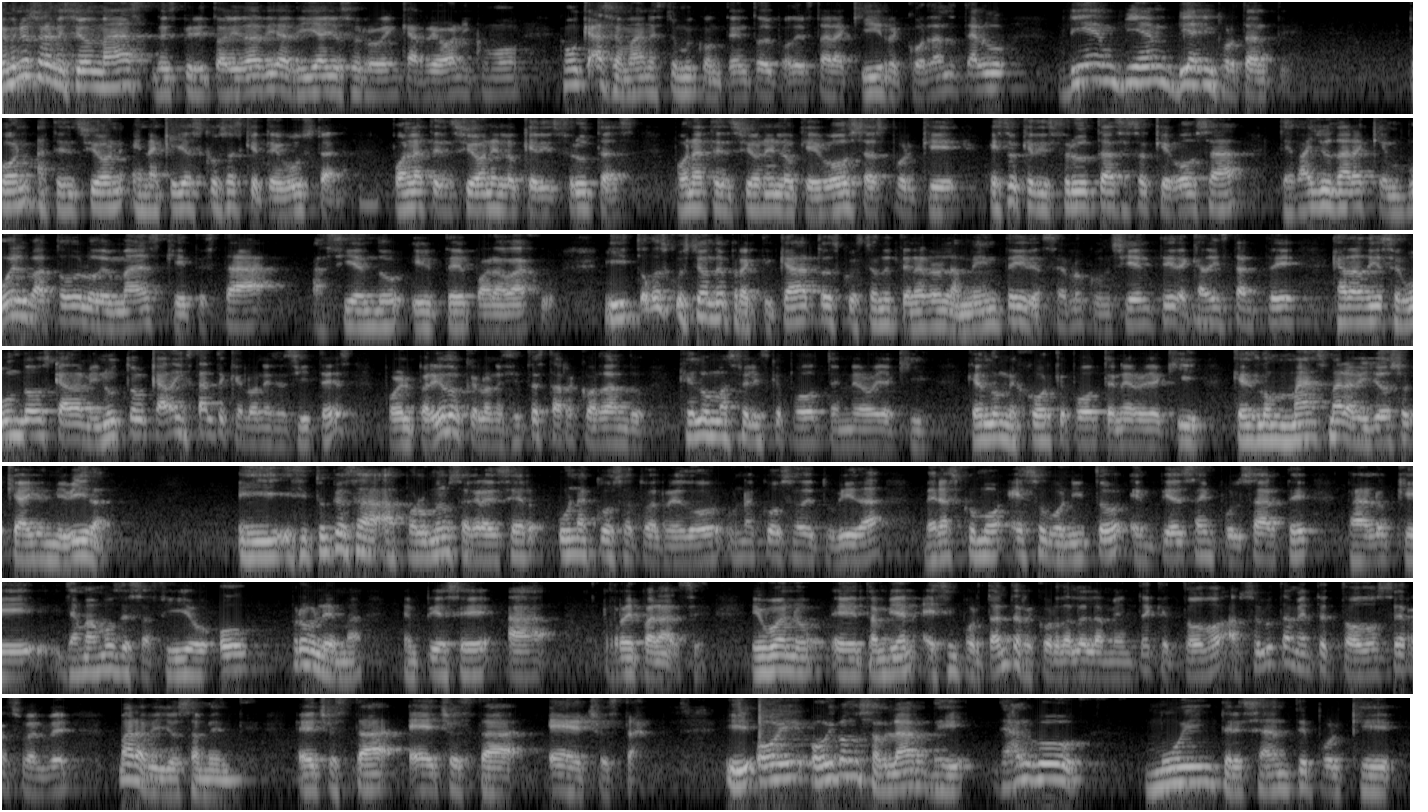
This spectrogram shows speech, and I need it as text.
Bienvenidos a una emisión más de Espiritualidad Día a Día. Yo soy Rubén Carreón y como, como cada semana estoy muy contento de poder estar aquí recordándote algo bien, bien, bien importante. Pon atención en aquellas cosas que te gustan. Pon atención en lo que disfrutas. Pon atención en lo que gozas porque eso que disfrutas, eso que goza, te va a ayudar a que envuelva todo lo demás que te está haciendo irte para abajo. Y todo es cuestión de practicar, todo es cuestión de tenerlo en la mente y de hacerlo consciente de cada instante, cada 10 segundos, cada minuto, cada instante que lo necesites, por el periodo que lo necesites, estar recordando qué es lo más feliz que puedo tener hoy aquí, qué es lo mejor que puedo tener hoy aquí, qué es lo más maravilloso que hay en mi vida. Y, si tú empiezas a, a por lo menos agradecer una cosa a tu alrededor, una cosa de tu vida, verás cómo eso bonito empieza a impulsarte para lo que llamamos desafío o problema empiece a repararse. Y bueno, eh, también es importante recordarle a la mente que todo, absolutamente todo, se resuelve maravillosamente. Hecho está, hecho está, hecho está. Y hoy, hoy vamos a hablar de, de algo muy interesante porque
